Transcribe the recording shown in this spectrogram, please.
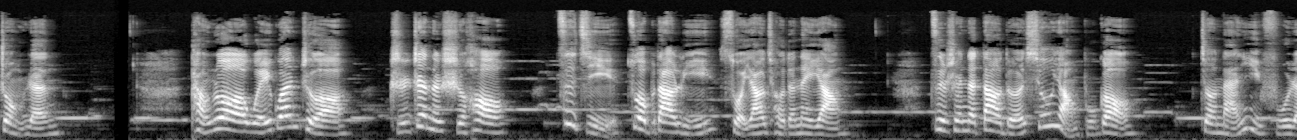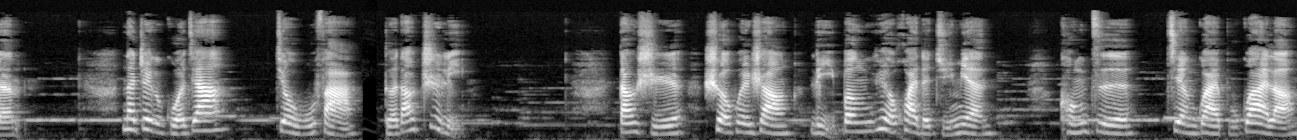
重人。倘若为官者执政的时候，自己做不到礼所要求的那样，自身的道德修养不够，就难以服人，那这个国家就无法得到治理。当时社会上礼崩乐坏的局面，孔子见怪不怪了，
